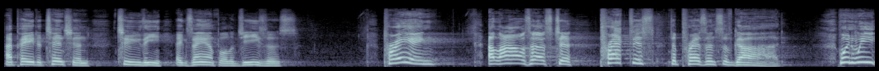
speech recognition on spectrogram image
I paid attention to the example of Jesus. Praying allows us to practice the presence of God. When we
